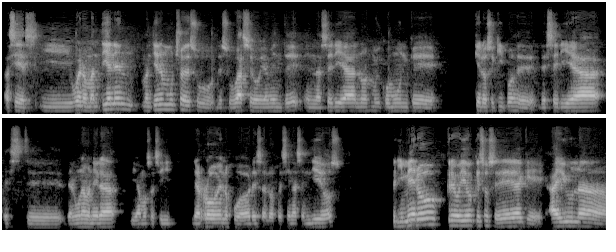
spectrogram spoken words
Así es, y bueno, mantienen, mantienen mucho de su, de su base, obviamente. En la Serie no es muy común que, que los equipos de, de Serie A, este, de alguna manera, digamos así, le roben los jugadores a los recién ascendidos. Primero, creo yo que eso se debe a que hay una,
